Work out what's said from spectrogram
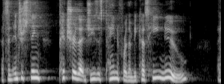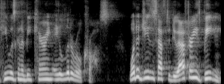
That's an interesting picture that Jesus painted for them because he knew that he was going to be carrying a literal cross. What did Jesus have to do? After he's beaten,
